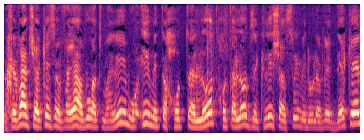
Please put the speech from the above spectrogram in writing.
וכיוון שהכסף היה עבור התמרים, רואים את החוטלות, חוטלות זה כלי שעשוי מלולבי דקל,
